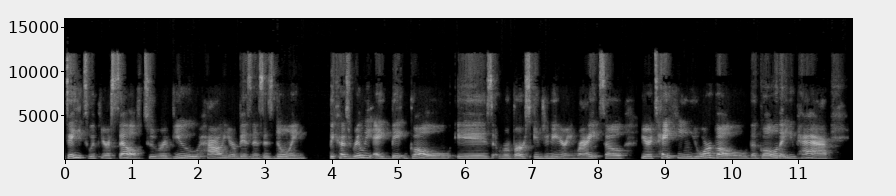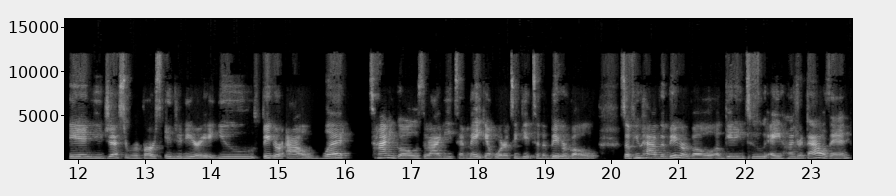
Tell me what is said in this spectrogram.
dates with yourself to review how your business is doing because really a big goal is reverse engineering, right? So you're taking your goal, the goal that you have, and you just reverse engineer it. You figure out what tiny goals that I need to make in order to get to the bigger goal. So if you have the bigger goal of getting to a hundred thousand,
